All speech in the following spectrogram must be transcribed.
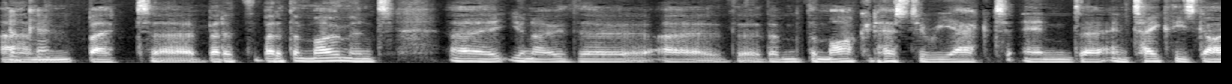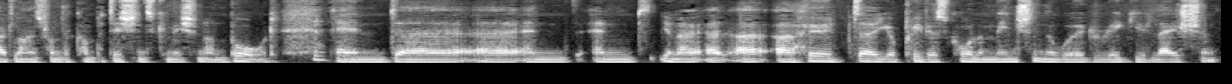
Um, okay. But uh, but at, but at the moment, uh, you know, the, uh, the, the the market has to react and and take these guidelines from the Competitions Commission on board. Okay. And and and you know, I, I heard your previous caller mention the word regulation.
